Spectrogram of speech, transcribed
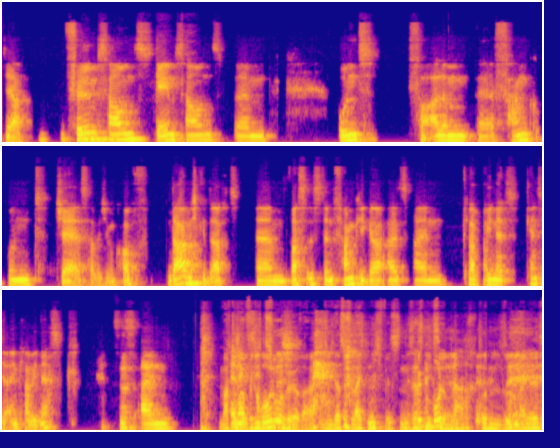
ja, Film-Sounds, Game-Sounds ähm, und vor allem äh, Funk und Jazz habe ich im Kopf. Da habe ich gedacht, ähm, was ist denn funkiger als ein Klavinett? Kennt ihr ein Klavinett? Es ist ein, Mach doch mal für die Zuhörer, die das vielleicht nicht wissen. Ist das nicht so Mund ein, nach. so so ein langes.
